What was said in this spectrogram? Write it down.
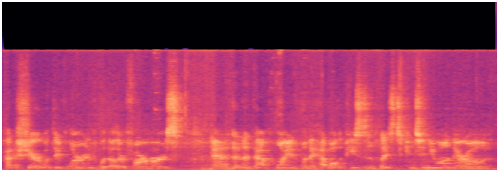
how to share what they've learned with other farmers. And then at that point, when they have all the pieces in place to continue on their own,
